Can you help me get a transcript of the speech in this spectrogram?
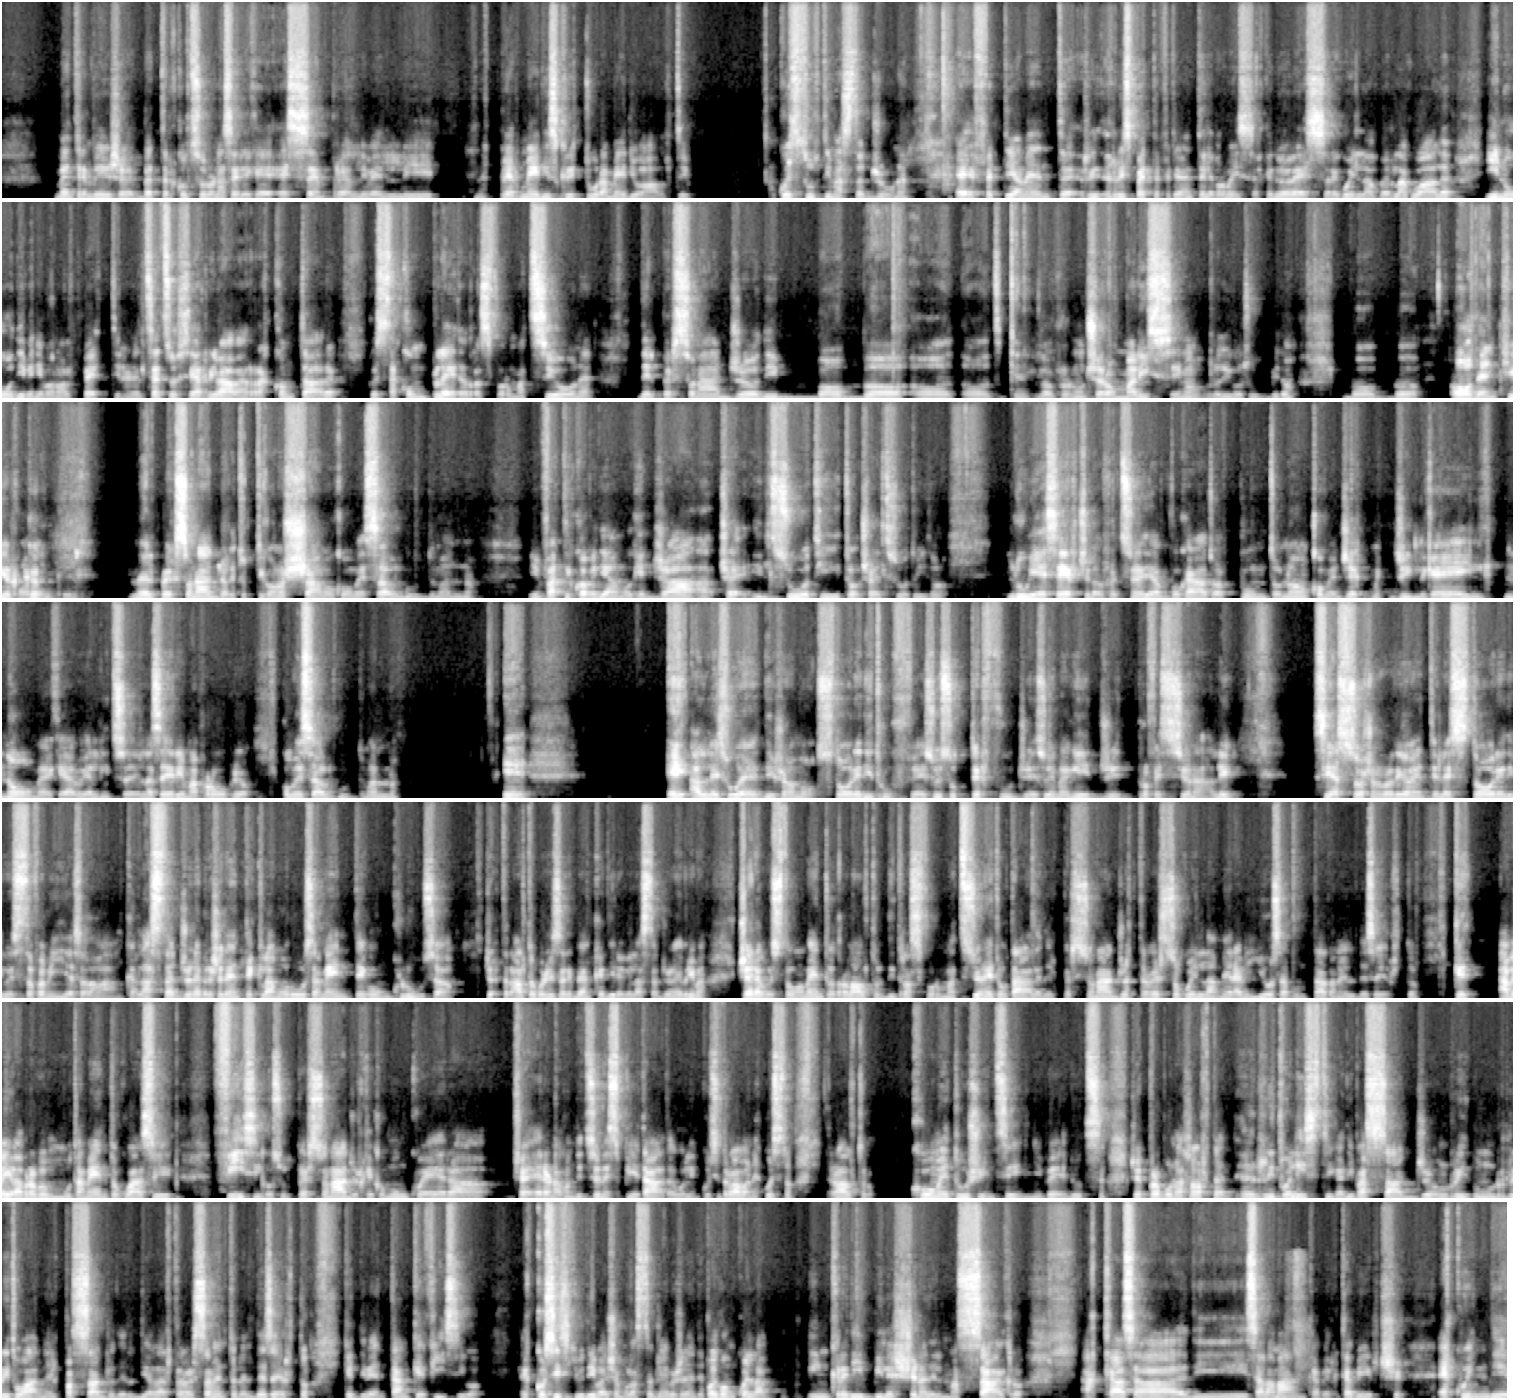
mentre invece Better Call Saul è una serie che è sempre a livelli per me di scrittura medio-alti. Quest'ultima stagione è effettivamente ri- rispetta effettivamente le promesse, perché doveva essere quella per la quale i nodi venivano al pettine, nel senso che si arrivava a raccontare questa completa trasformazione del personaggio di Bob, o, o, che lo pronuncerò malissimo, ve lo dico subito, Bob Odenkirk, Odenkirk, nel personaggio che tutti conosciamo come Sal Goodman. Infatti qua vediamo che già cioè, il suo titolo, cioè il suo titolo, lui esercita la professione di avvocato appunto non come Jack McGill che è il nome che aveva all'inizio della serie, ma proprio come Sal Goodman. E, e alle sue, diciamo, storie di truffe, ai suoi sotterfugi, ai suoi magheggi professionali, si associano praticamente le storie di questa famiglia Salamanca. La stagione precedente, clamorosamente conclusa, cioè, tra l'altro, poi ci sarebbe anche a dire che la stagione prima c'era questo momento, tra l'altro, di trasformazione totale del personaggio attraverso quella meravigliosa puntata nel deserto, che aveva proprio un mutamento quasi fisico sul personaggio, perché comunque era, cioè, era una condizione spietata quella in cui si trovavano, e questo, tra l'altro, come tu ci insegni, Peduz, c'è proprio una sorta eh, ritualistica di passaggio, un, ri- un rituale nel passaggio del, dell'attraversamento del deserto che diventa anche fisico. E così si chiudeva, diciamo, la stagione precedente. Poi con quella incredibile scena del massacro a casa di Salamanca, per capirci, e quindi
